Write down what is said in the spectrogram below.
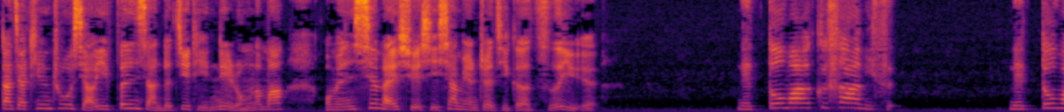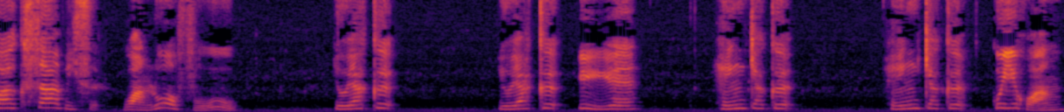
大家听出小易分享的具体内容了吗？我们先来学习下面这几个词语。ネットワークサービス。ネットワークサービス。网络服务、予約。予約。预约、返却。返却。归还、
